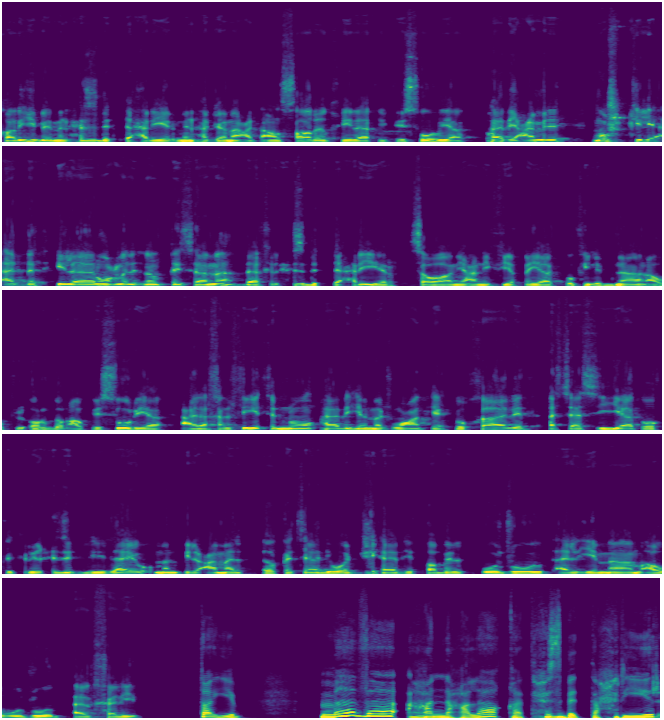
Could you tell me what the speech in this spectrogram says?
قريبة من حزب التحرير منها جماعة أنصار الخلافة في سوريا. وهذه عملت مشكلة أدت إلى نوع من الانقسامات داخل حزب التحرير سواء يعني في قيادته في لبنان أو في الأردن أو في سوريا على خلفية إنه هذه المجموعة مجموعات تخالف أساسيات وفكر الحزب اللي لا يؤمن بالعمل القتالي والجهادي قبل وجود الإمام أو وجود الخليفه. طيب ماذا عن علاقة حزب التحرير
